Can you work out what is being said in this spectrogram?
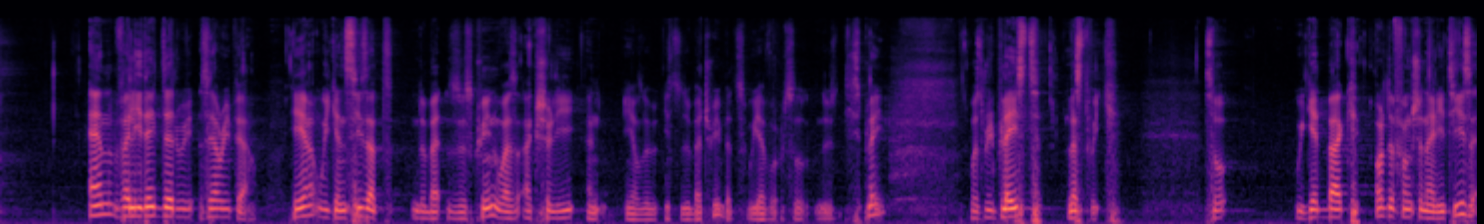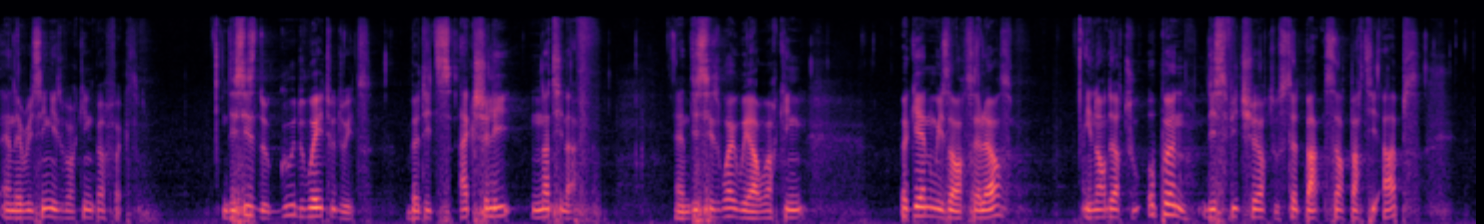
and validate their, re their repair. Here we can see that the, the screen was actually, and here the, it's the battery, but we have also the display, was replaced last week. So we get back all the functionalities and everything is working perfect. This is the good way to do it, but it's actually not enough. And this is why we are working again with our sellers in order to open this feature to third-party apps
